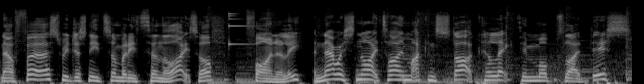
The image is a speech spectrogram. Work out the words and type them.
Now, first, we just need somebody to turn the lights off, finally. And now it's night time, I can start collecting mobs like this.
